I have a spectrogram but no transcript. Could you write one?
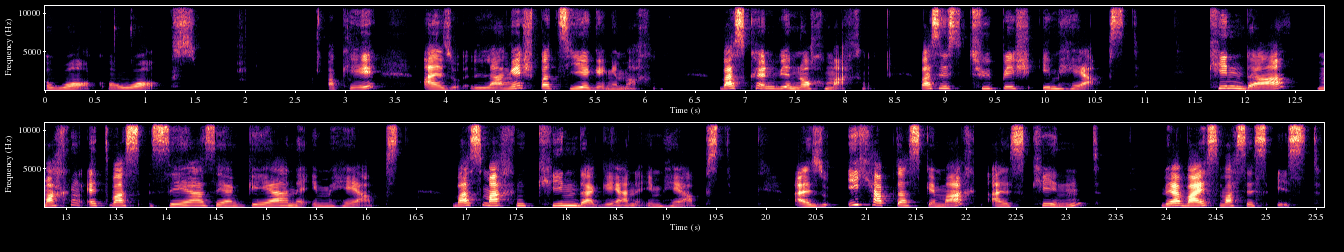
a walk or walks. Okay, also lange Spaziergänge machen. Was können wir noch machen? Was ist typisch im Herbst? Kinder machen etwas sehr, sehr gerne im Herbst. Was machen Kinder gerne im Herbst? Also ich habe das gemacht als Kind. Wer weiß, was es ist?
